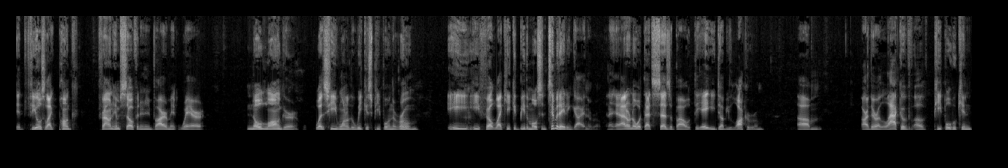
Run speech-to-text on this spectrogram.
it feels like Punk found himself in an environment where no longer was he one of the weakest people in the room. He he felt like he could be the most intimidating guy in the room and, and I don't know what that says about the AEW locker room. Um, are there a lack of of people who can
